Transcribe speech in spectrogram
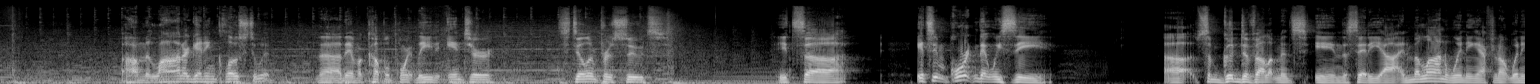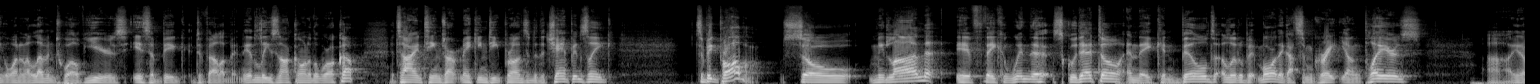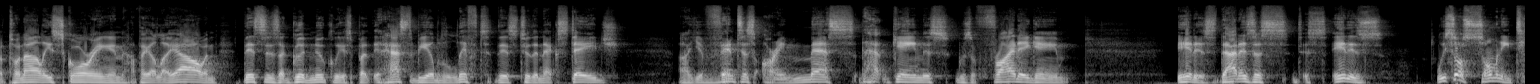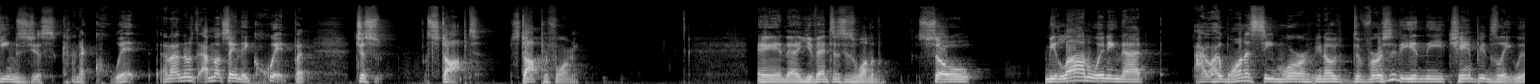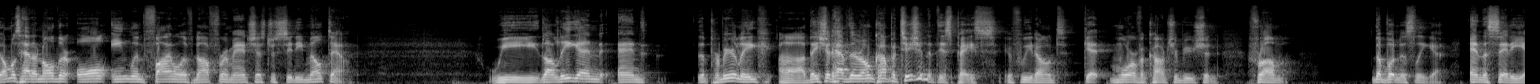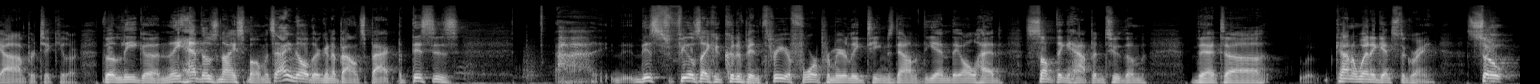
uh, Milan are getting close to it. Uh, they have a couple point lead. Inter still in pursuit. It's uh, it's important that we see uh, some good developments in the Serie A. And Milan winning after not winning one in 11, 12 years is a big development. Italy's not going to the World Cup. Italian teams aren't making deep runs into the Champions League. It's a big problem. So Milan, if they can win the Scudetto and they can build a little bit more, they got some great young players. Uh, you know, Tonali scoring and Rafael Leao, and this is a good nucleus, but it has to be able to lift this to the next stage. Uh, Juventus are a mess. That game this was a Friday game. It is that is a it is. We saw so many teams just kind of quit, and I am not saying they quit, but just stopped, stopped performing and uh, Juventus is one of them. So Milan winning that, I, I want to see more, you know, diversity in the Champions League. We almost had another All England final, if not for a Manchester City meltdown. We La Liga and, and the Premier League, uh, they should have their own competition at this pace if we don't get more of a contribution from the Bundesliga and the Serie A in particular, the Liga, and they had those nice moments. I know they're going to bounce back, but this is this feels like it could have been three or four Premier League teams down at the end. They all had something happen to them that uh, kind of went against the grain. So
